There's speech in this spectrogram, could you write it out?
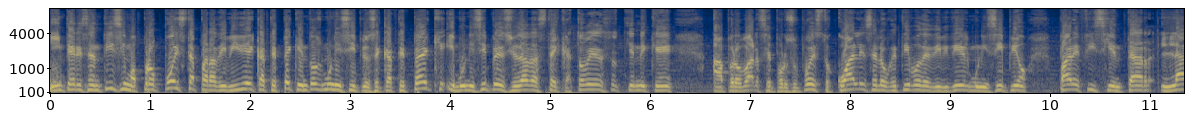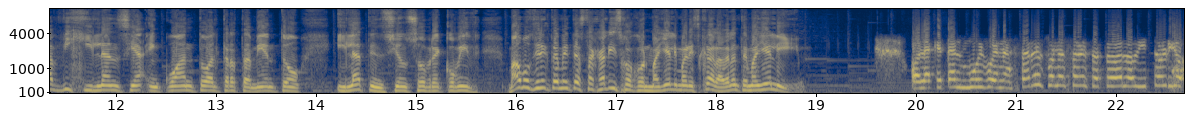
Interesantísimo. Propuesta para dividir Ecatepec en dos municipios, Ecatepec y municipio de Ciudad Azteca. Todo eso tiene que aprobarse, por supuesto. ¿Cuál es el objetivo de dividir el municipio para eficientar la vigilancia en cuanto al tratamiento y la atención sobre COVID? Vamos directamente hasta Jalisco con Mayeli Mariscal. Adelante, Mayeli. Hola, ¿qué tal? Muy buenas tardes. Buenas tardes a todo el auditorio.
